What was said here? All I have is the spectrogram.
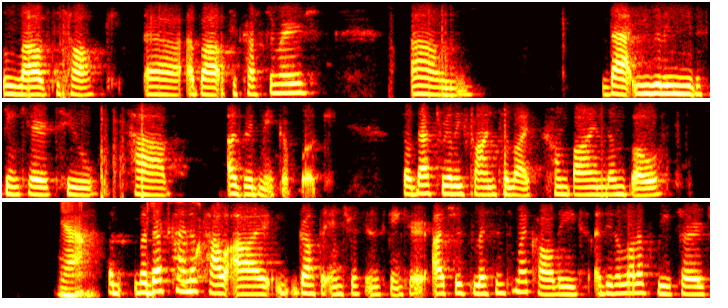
love to talk uh, about to customers um, that you really need the skincare to have a good makeup look. So that's really fun to like combine them both. Yeah. But, but that's kind of how i got the interest in skincare. I just listened to my colleagues. I did a lot of research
